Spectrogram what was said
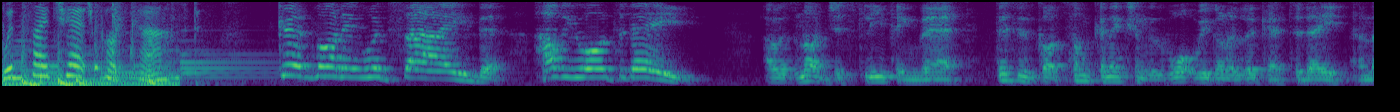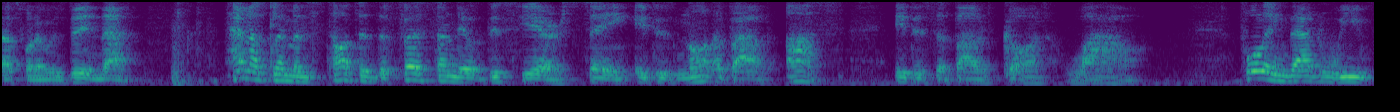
Woodside Church Podcast. Good morning, Woodside! How are you all today? I was not just sleeping there. This has got some connection with what we're going to look at today, and that's what I was doing now. Hannah Clemens started the first Sunday of this year saying, It is not about us, it is about God. Wow. Following that, we,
